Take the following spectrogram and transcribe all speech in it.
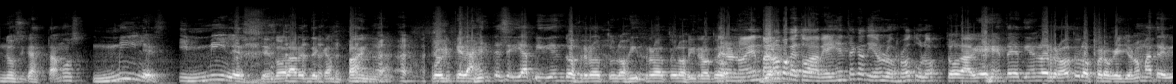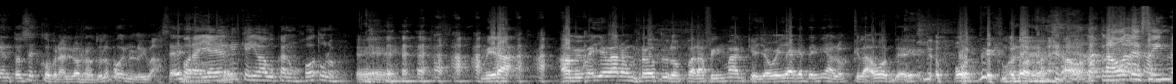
Nos gastamos miles y miles de dólares de campaña porque la gente seguía pidiendo rótulos y rótulos y rótulos. Pero no es en Yo- vano porque todavía hay gente que tiene los rótulos. Todavía hay gente que tiene los rótulos, pero que yo no me atreví entonces a cobrar los rótulos porque no lo iba a hacer. Por ahí hay No, alguien que iba a buscar un rótulo. eh, mira, a mí me llevaron rótulos para firmar que yo veía que tenía los clavos de, los postes como los. Los clavos de zinc.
